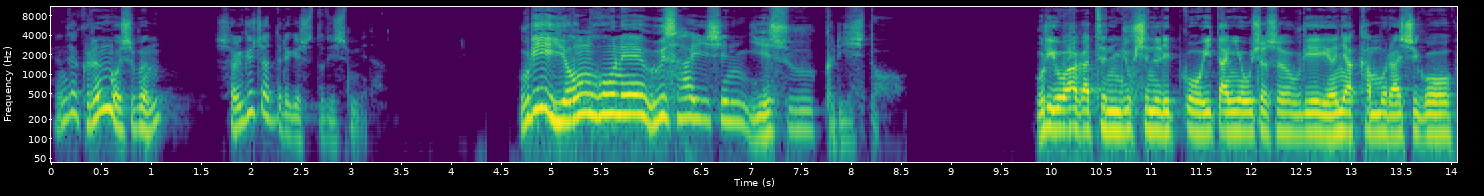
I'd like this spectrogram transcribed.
그런데 그런 모습은 설교자들에게서도 있습니다. 우리 영혼의 의사이신 예수 그리스도. 우리와 같은 육신을 입고 이 땅에 오셔서 우리의 연약함을 하시고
